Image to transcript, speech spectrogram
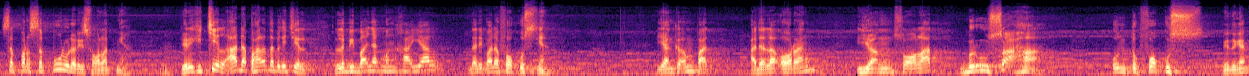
sepersepuluh dari sholatnya. Jadi kecil, ada pahala tapi kecil. Lebih banyak menghayal daripada fokusnya. Yang keempat adalah orang yang sholat berusaha untuk fokus gitu kan?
